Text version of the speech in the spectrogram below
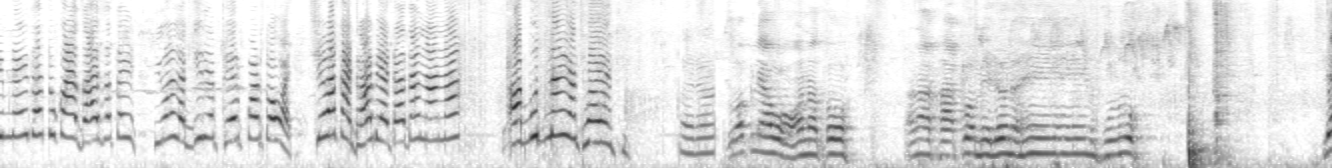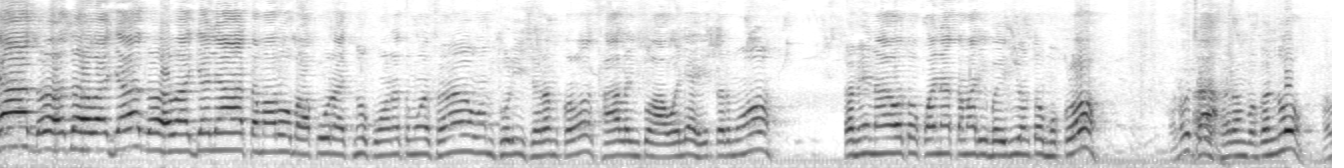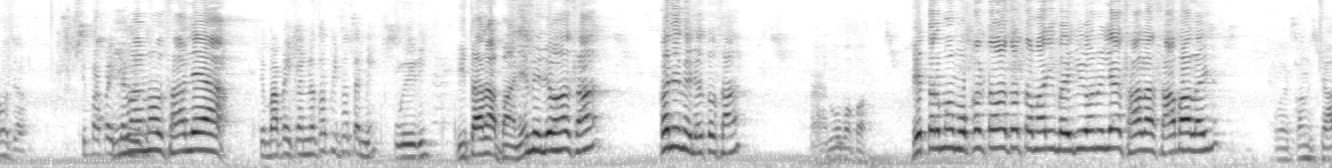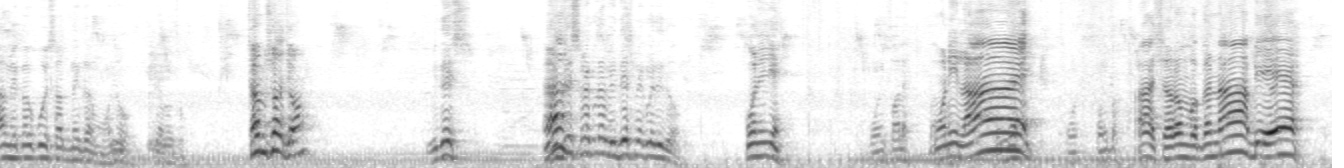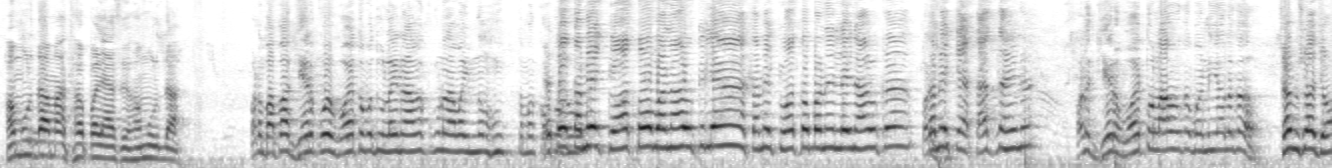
ઈમ નહીં થતું કા જાય છે તો ઈવન લગી રે ફેર પડતો હોય. સેવા કાઢવા બેઠા હતા ના ના. આબુ જ નહીં અઠવાડિયાથી જોક લે આવો હોન હતો અને આ ખાટલો મેલ્યો નહીં હુનું. લ્યા દહ દહ વાગ્યા દહ વાગ્યા લ્યા. તમારો બાપુ રાતનો પોણતમાં છે. આમ થોડી શરમ કરો. સા લઈને તો આવો લ્યા હેતરમાં તમે ના આવો તો કોઈના તમારી બૈરીઓ તો મોકલો. હનો આ શરમ વગરનો. હનો ચા. પીવાનો સા લ્યા. તે બાપા એક નતો પીતો તમે ઉએડી ઈ તારા ભાને મેલ્યો હા સા કને મેલ્યો તો સા જો બાપા. હેતરમાં મોકલતા હોય તો તમારી બૈરીઓને લે સાલા સાબા લઈને. ઓય કણ ચા મેં કોઈ સદ નહીં ઘરમાં જો પેલો તો. જમશો જો. વિદેશ. હે? વિદેશ મેકલે વિદેશ મેકલે દીધો. પોણી લે. કોની પાલે પોણી લાય. આ શરમ વગર ના બે. હમુરદા માથા પડ્યા છે હમુરદા. પણ બાપા ઘેર કોઈ હોય તો બધું લઈને આવે કોણ આવે? એમને હું તમે કહો તો તમે કયો તો બનાવ કે લ્યા? તમે કયો તો બનાવીને લઈને આવો કે? તમે કહેતા જ નહીં ને. અને ઘેર હોય તો લાવો કે બની આલો કે? શું છો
